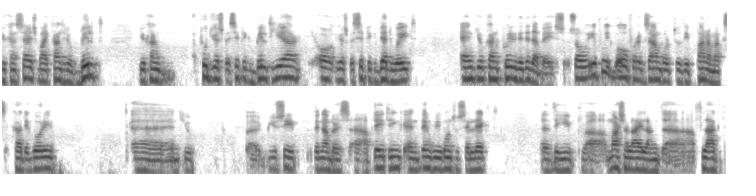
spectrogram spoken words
you can search by country of build, you can put your specific build year or your specific dead weight, and you can query the database. So if we go, for example, to the Panamax category, uh, and you, uh, you see the numbers uh, updating, and then we want to select uh, the uh, Marshall Island flagged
